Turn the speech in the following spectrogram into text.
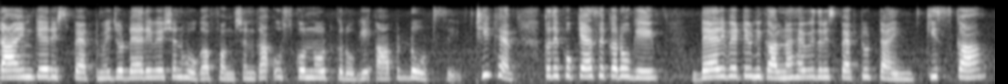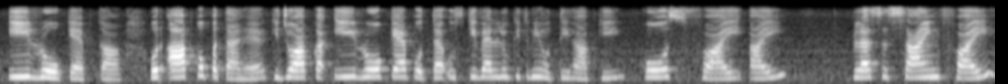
टाइम के रिस्पेक्ट में जो डेरिवेशन होगा फ़ंक्शन का, उसको नोट करोगे आप डोट से। ठीक है? तो देखो कैसे करोगे? डेरिवेटिव निकालना है विद रिस्पेक्ट टू टाइम किसका? ई रो कैप का। और आपको पता है कि जो आपका ई रो कैप होता है, उसकी वैल्यू कितनी होती है आपकी? Cos five I plus sine five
